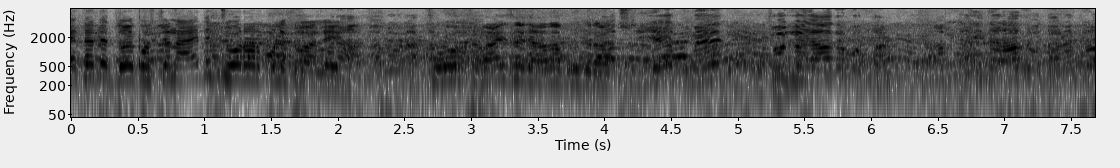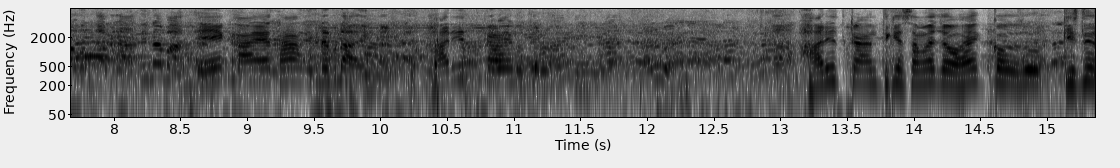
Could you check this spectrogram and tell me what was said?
आया था तो दो क्वेश्चन आए थे चोर और पुलिस वाले। चोर सिपाही से ज़्यादा पूछ रहा ये तुम्हें जो जो याद है क्वेश्चन सही तरह से बताना थोड़ा जब याद ही ना बात एक आया था हरित क्रांति। हरित क्रांति के समय जो है किसने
